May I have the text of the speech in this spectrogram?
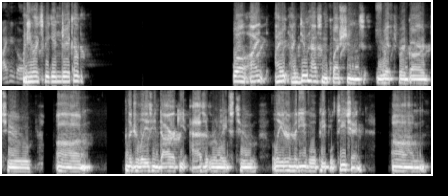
I can go. Would you like to begin, Jacob? Well, I, I I do have some questions with regard to um, the Gelasian diarchy as it relates to later medieval papal teaching. Um,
